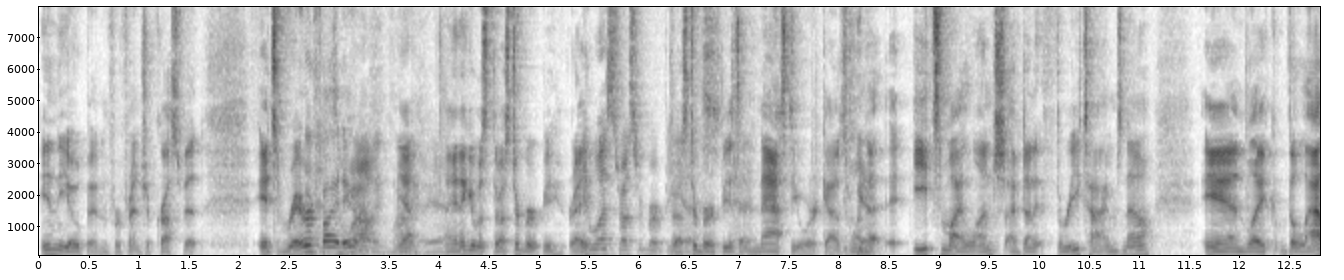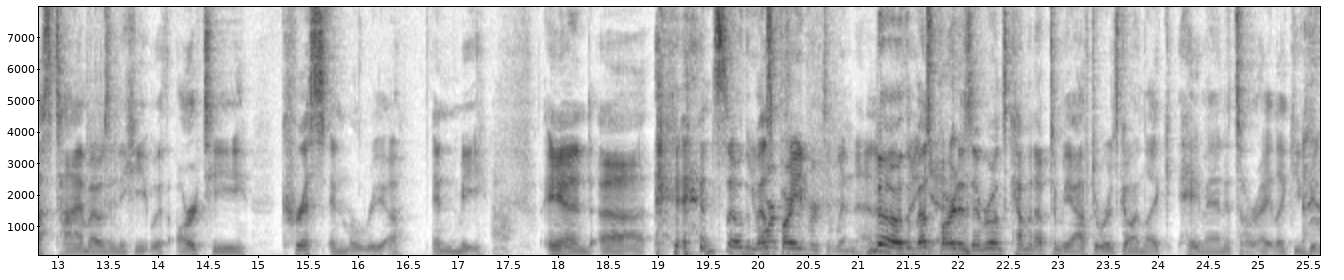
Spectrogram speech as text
in the Open for Friendship CrossFit. It's rarefied air. yeah. yeah. I think it was thruster burpee, right? It was thruster burpee. Thruster yes. burpee. It's Yeah. a nasty workout. It's one that eats my lunch. I've done it three times now. And like the last time I was in a heat with RT, Chris, and Maria, and me. And uh and so the Oh. You best part favored to win that. No, the best part is everyone's coming up to me afterwards going like, "Hey man, it's all right. Like you could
